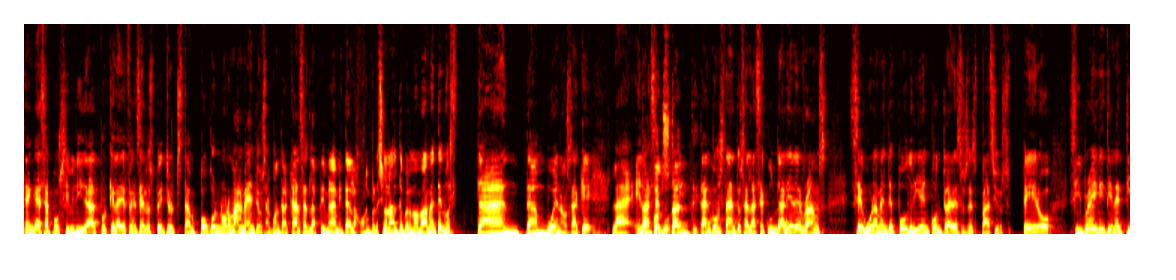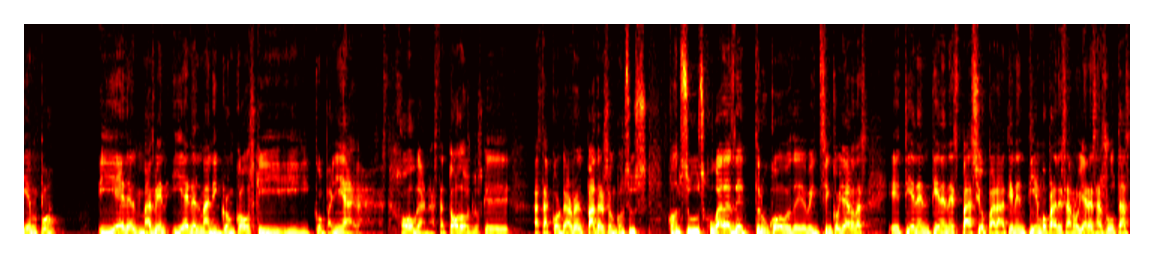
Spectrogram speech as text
tenga esa posibilidad, porque la defensa de los Patriots tampoco normalmente, o sea, contra Kansas la primera mitad la jugó impresionante, pero normalmente no es tan, tan buena. O sea que la, tan constante. Tan constante. O sea, la secundaria de Rams seguramente podría encontrar esos espacios. Pero si Brady tiene tiempo, y más bien, y Edelman y Gronkowski y, y compañía, hasta Hogan, hasta todos los que hasta Cordarrelle Patterson con sus, con sus jugadas de truco de 25 yardas, eh, tienen, tienen espacio para, tienen tiempo para desarrollar esas rutas,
